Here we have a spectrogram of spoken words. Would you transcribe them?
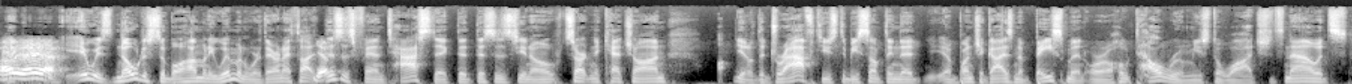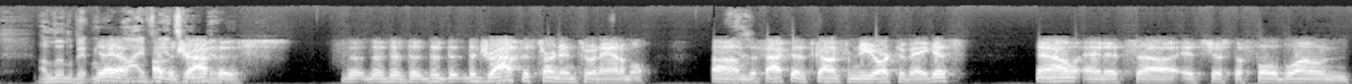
Oh yeah, yeah. It was noticeable how many women were there, and I thought Yep. this is fantastic that this is you know starting to catch on. You know, the draft used to be something that a bunch of guys in a basement or a hotel room used to watch. It's now it's a little bit more Yeah, yeah. live. Oh, the draft bit- is the the, the, the, the the draft has turned into an animal. Um, The fact that it's gone from New York to Vegas now, and it's uh, it's just a full blown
